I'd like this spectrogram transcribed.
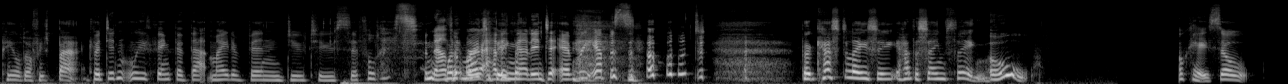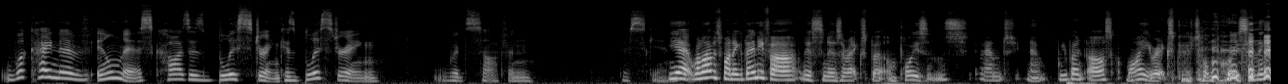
peeled off his back. But didn't we think that that might have been due to syphilis? Now Well, that we're have been, but- that into every episode. But Castellesi had the same thing. oh. Okay, so what kind of illness causes blistering? Because blistering would soften the skin. Yeah, well, I was wondering if any of our listeners are expert on poisons, and you know, we won't ask why you're expert on poisoning,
